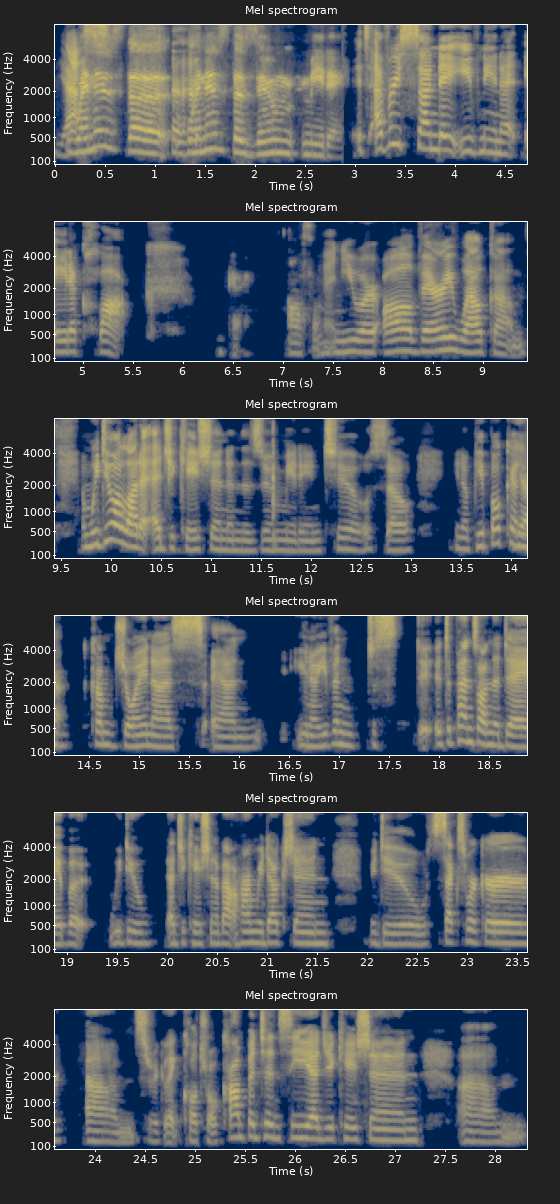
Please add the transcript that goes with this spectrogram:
Yes. When is the when is the Zoom meeting? It's every Sunday evening at eight o'clock. Okay. Awesome. and you are all very welcome. And we do a lot of education in the Zoom meeting too. So, you know, people can Yeah. Come join us and, you know, even just, it, depends on the day, but we do education about harm reduction. We do sex worker, um, sort of like cultural competency education. Um,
